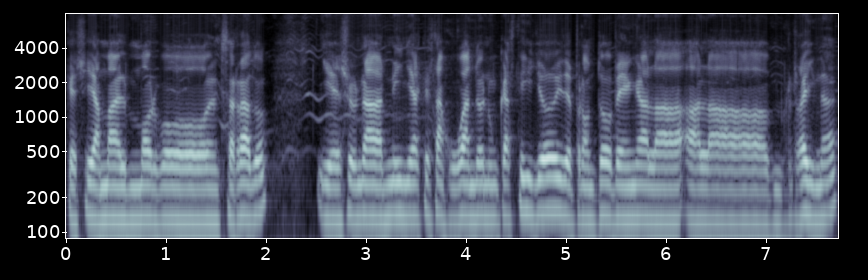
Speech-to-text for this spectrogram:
que se llama El Morbo Encerrado y es unas niñas que están jugando en un castillo y de pronto ven a la, reina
